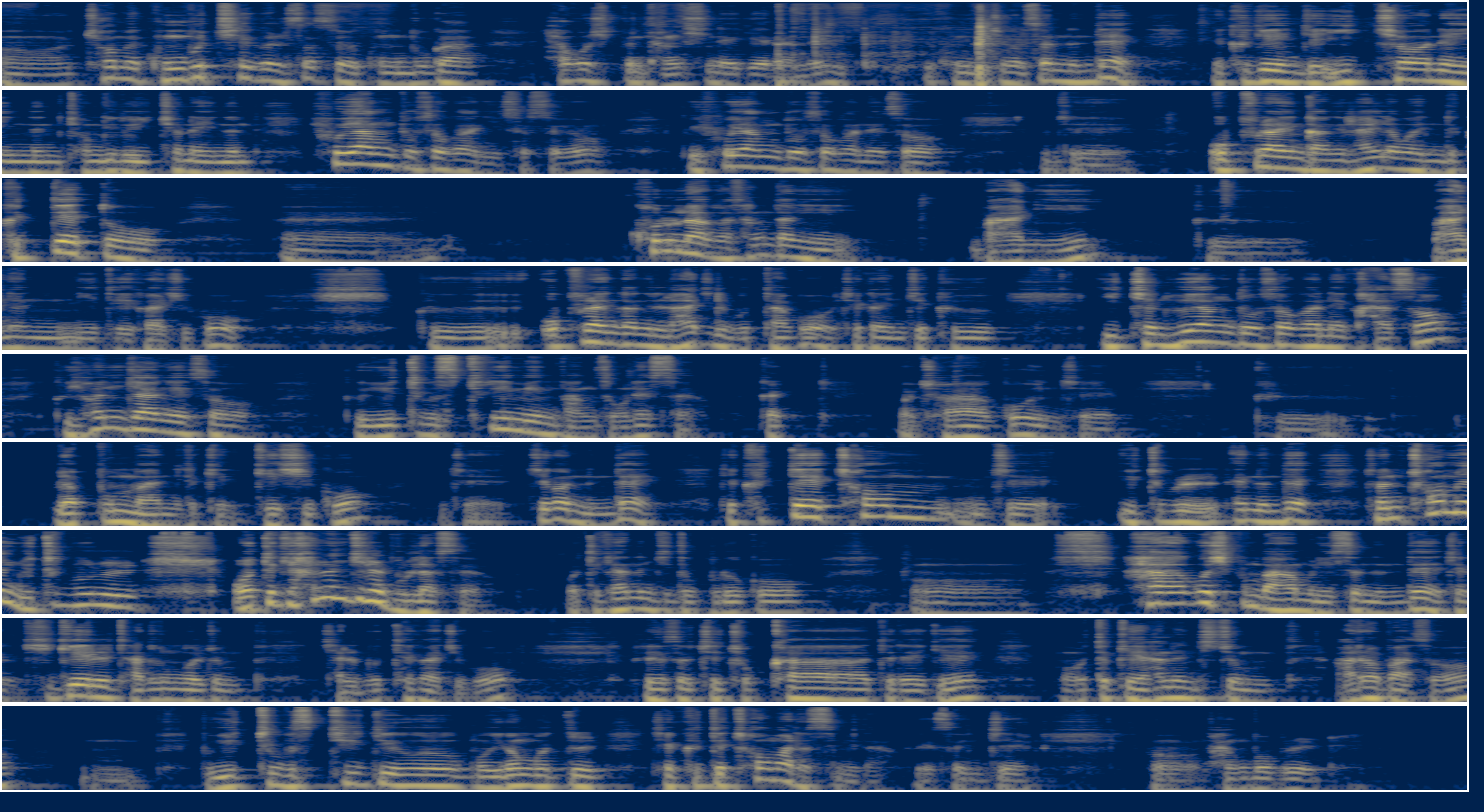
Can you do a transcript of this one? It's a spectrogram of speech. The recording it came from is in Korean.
어, 처음에 공부책을 썼어요. 공부가 하고 싶은 당신에게라는 이 공부책을 썼는데 그게 이제 이천에 있는 경기도 이천에 있는 효양 도서관이 있었어요. 그 효양 도서관에서 이제 오프라인 강의를 하려고 했는데 그때 또 에, 코로나가 상당히 많이 그 만연이 돼가지고 그 오프라인 강의를 하지를 못하고 제가 이제 그 이천 효양도서관에 가서 그 현장에서 그 유튜브 스트리밍 방송을 했어요. 그러니까 어, 저하고 이제 그 몇 분만 이렇게 계시고 이제 찍었는데 이제 그때 처음 이제 유튜브를 했는데 전 처음엔 유튜브를 어떻게 하는지를 몰랐어요. 어떻게 하는지도 모르고 어, 하고 싶은 마음은 있었는데 제가 기계를 다루는 걸 좀 잘 못해가지고 그래서 제 조카들에게 어떻게 하는지 좀 알아봐서 음, 뭐 유튜브 스튜디오 뭐 이런 것들 제가 그때 처음 알았습니다. 그래서 이제 어, 방법을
